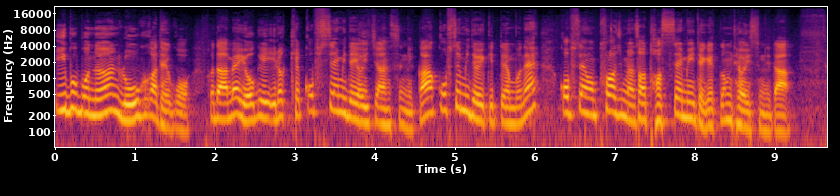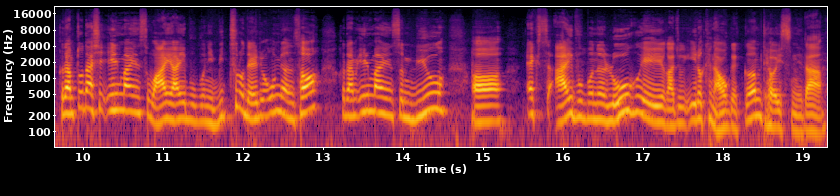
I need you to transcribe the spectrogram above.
이 부분은 로그가 되고 그 다음에 여기 이렇게 곱셈이 되어 있지 않습니까? 곱셈이 되어 있기 때문에 곱셈은 풀어지면서 덧셈이 되게끔 되어 있습니다. 그 다음 또다시 1 마이너스 yi 부분이 밑으로 내려오면서 그 다음 1 마이너스 mu 어, xi 부분은 로그에 의해 가지고 이렇게 나오게끔 되어 있습니다.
